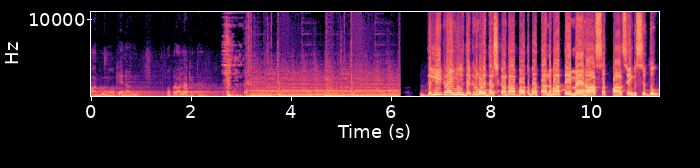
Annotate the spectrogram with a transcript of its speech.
ਆਗੂ ਹੋ ਕੇ ਇਹਨਾਂ ਨੂੰ ਉਪਰਾਲਾ ਕੀਤਾ ਜੀ। ਦਿੱਲੀ ਕ੍ਰਾਈਮ ਨਿਊਜ਼ ਦੇਖਣ ਵਾਲੇ ਦਰਸ਼ਕਾਂ ਦਾ ਬਹੁਤ-ਬਹੁਤ ਧੰਨਵਾਦ ਤੇ ਮੈਂ ਹਾਂ ਸਤਪਾਲ ਸਿੰਘ ਸਿੱਧੂ।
